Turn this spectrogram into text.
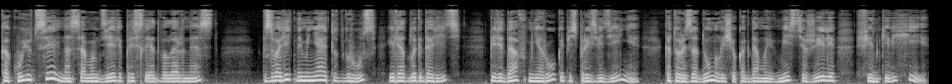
Какую цель на самом деле преследовал Эрнест? Взвалить на меня этот груз или отблагодарить? Передав мне рукопись произведения, который задумал еще, когда мы вместе жили в Финкевихии.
